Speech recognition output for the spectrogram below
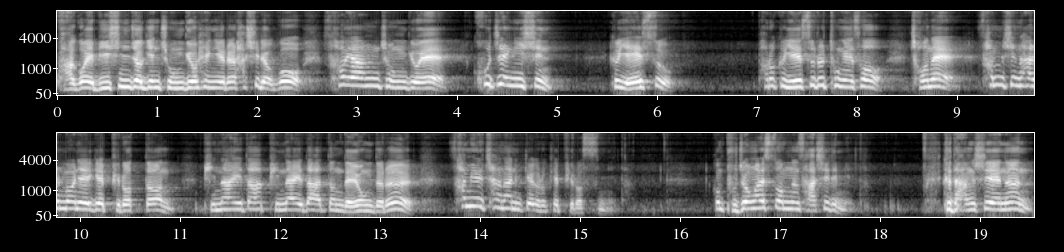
과거의 미신적인 종교 행위를 하시려고 서양 종교의 코쟁이신 그 예수, 바로 그 예수를 통해서 전에 삼신 할머니에게 빌었던 비나이다, 비나이다 하던 내용들을 삼일차 하나님께 그렇게 빌었습니다. 그건 부정할 수 없는 사실입니다. 그 당시에는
